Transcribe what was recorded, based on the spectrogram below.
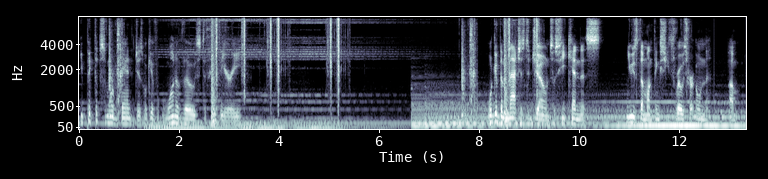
You picked up some more bandages. We'll give one of those to Thierry. We'll give the matches to Joan so she can use them on things she throws her own um,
